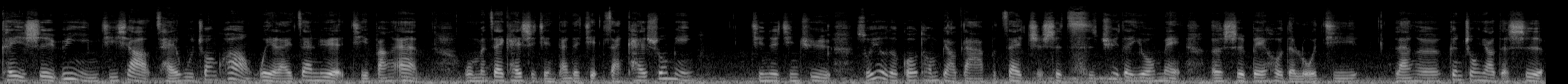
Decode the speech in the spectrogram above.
可以是运营绩效、财务状况、未来战略及方案。我们再开始简单的展展开说明。今日金句：所有的沟通表达不再只是词句的优美，而是背后的逻辑。然而，更重要的是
